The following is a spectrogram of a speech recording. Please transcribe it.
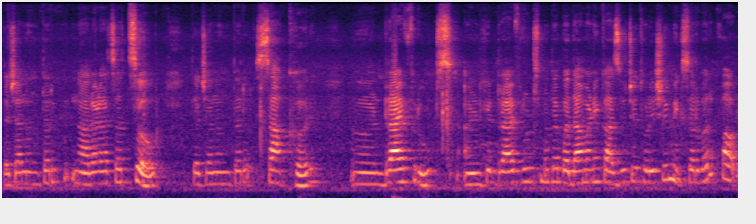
त्याच्यानंतर नारळाचा चव त्याच्यानंतर साखर ड्रायफ्रूट्स आणखी ड्रायफ्रूट्समध्ये बदाम आणि काजूची थोडीशी मिक्सरवर पाव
